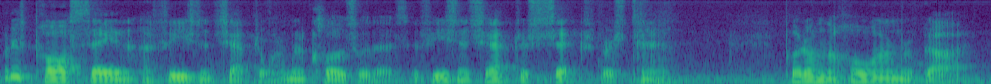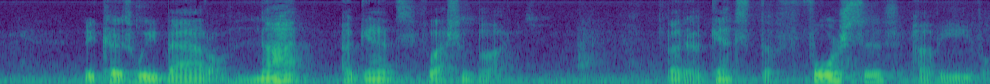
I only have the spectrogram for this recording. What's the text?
What does Paul say in Ephesians chapter 1? I'm going to close with this. Ephesians chapter 6, verse 10. Put on the whole armor of God because we battle not against flesh and blood but against the forces of evil.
